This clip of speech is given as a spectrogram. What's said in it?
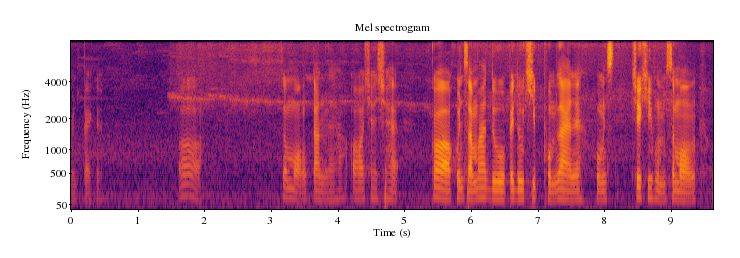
มันแปลกอะอ้อสมองตันแล้ว อ๋อใช่ใช่ก็คุณสามารถดูไปดูคลิปผมได้นะ ผมชื่อคลิปผมสมองโอ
